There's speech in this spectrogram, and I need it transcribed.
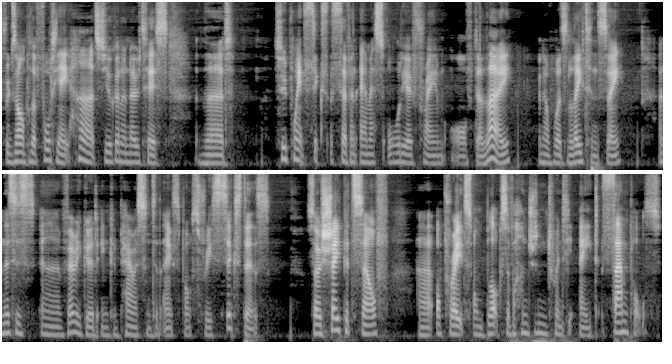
for example, at 48 Hz, you're going to notice that 2.67 ms audio frame of delay, in other words latency, and this is uh, very good in comparison to the Xbox 360s. So Shape itself uh, operates on blocks of 128 samples,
